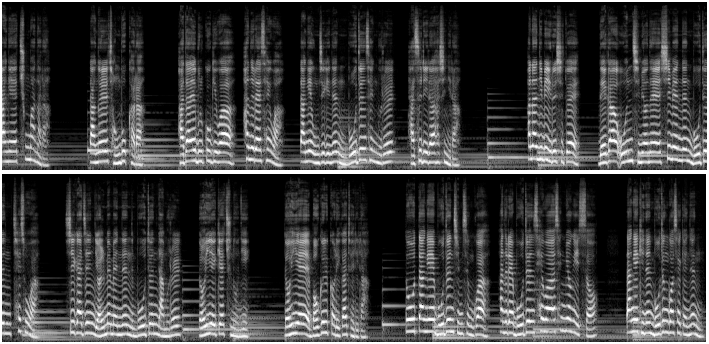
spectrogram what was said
땅에 충만하라. 땅을 정복하라. 바다의 물고기와 하늘의 새와 땅에 움직이는 모든 생물을 다스리라 하시니라. 하나님이 이르시되 내가 온 지면에 씨 맺는 모든 채소와 씨 가진 열매 맺는 모든 나무를 너희에게 주노니 너희의 먹을거리가 되리라. 또 땅의 모든 짐승과 하늘의 모든 새와 생명이 있어 땅에 기는 모든 것에게는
